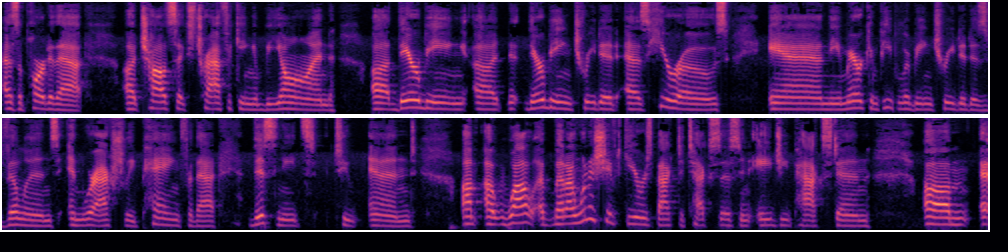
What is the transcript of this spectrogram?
as a part of that, uh, child sex trafficking and beyond. Uh, they're being uh, they're being treated as heroes and the American people are being treated as villains, and we're actually paying for that. This needs to end. Um, uh, while, but I want to shift gears back to Texas and A.G. Paxton. Um, uh,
